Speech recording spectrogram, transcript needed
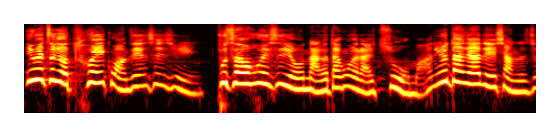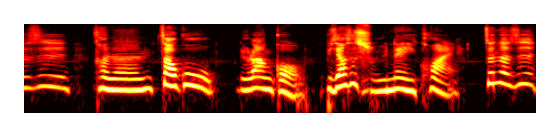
因为这个推广这件事情，不知道会是由哪个单位来做嘛？因为大家也想着，就是可能照顾流浪狗比较是属于那一块。真的是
